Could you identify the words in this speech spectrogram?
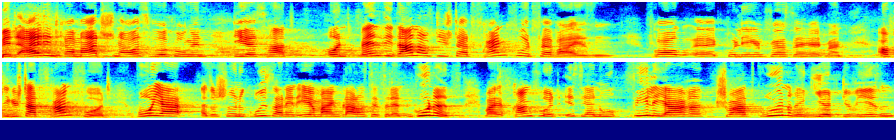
Mit all den dramatischen Auswirkungen, die es hat. Und wenn Sie dann auf die Stadt Frankfurt verweisen, Frau äh, Kollegin Förster-Heldmann, auf die Stadt Frankfurt, wo ja also schöne Grüße an den ehemaligen Planungsdezernenten Kunitz, weil Frankfurt ist ja nun viele Jahre schwarz-grün regiert gewesen.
